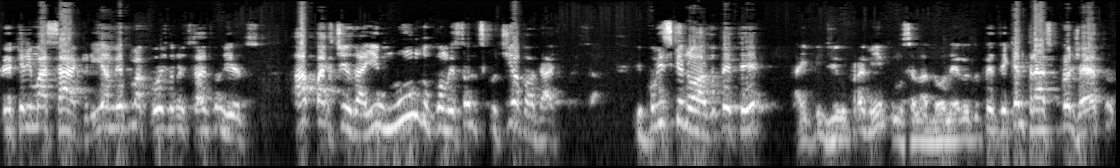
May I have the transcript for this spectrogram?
foi aquele massacre. E a mesma coisa nos Estados Unidos. A partir daí, o mundo começou a discutir a abordagem policial. E por isso que nós, do PT, aí pediram para mim, como senador negro do PT, que entrasse o projeto,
